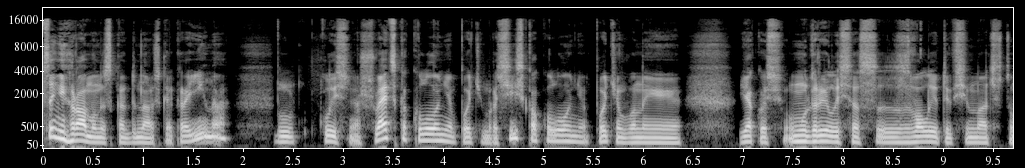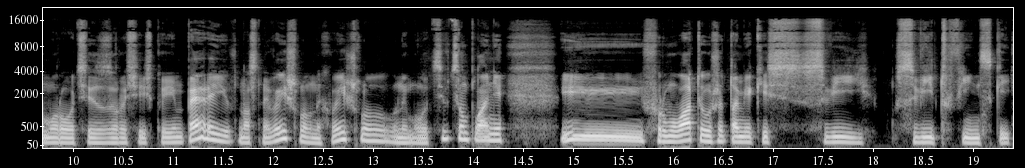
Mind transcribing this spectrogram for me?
це ні граму не скандинавська країна. Колишня шведська колонія, потім російська колонія, потім вони якось умудрилися звалити в 17-му році з Російської імперії. В нас не вийшло, в них вийшло, вони молодці в цьому плані. І формувати вже там якийсь свій світ фінський.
